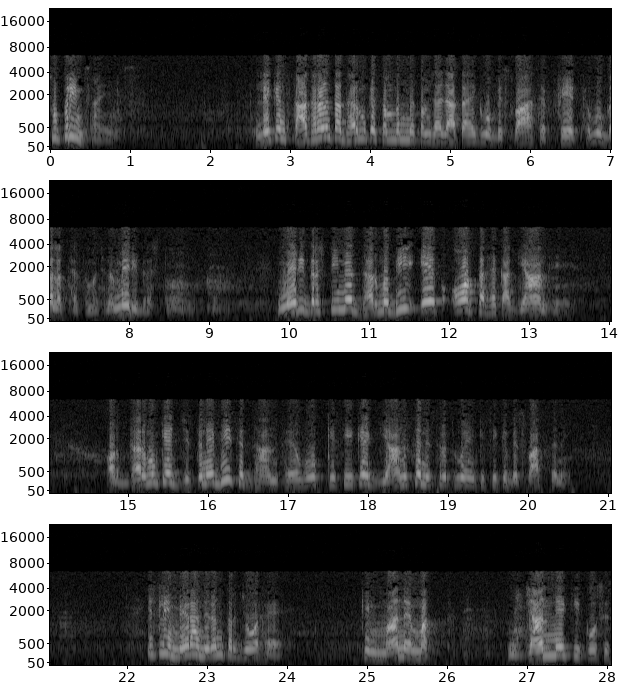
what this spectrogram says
सुप्रीम साइंस लेकिन साधारणता धर्म के संबंध में समझा जाता है कि वो विश्वास है फेथ है, वो गलत है समझना, मेरी दृष्टि में। मेरी दृष्टि में धर्म भी एक और तरह का ज्ञान है। और धर्म के जितने भी सिद्धांत हैं, वो किसी के ज्ञान से निश्रित हुए हैं, किसी के विश्वास से नहीं। इसलिए मेरा निरंतर ज़ोर है कि माने मत, जानने की कोशिश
